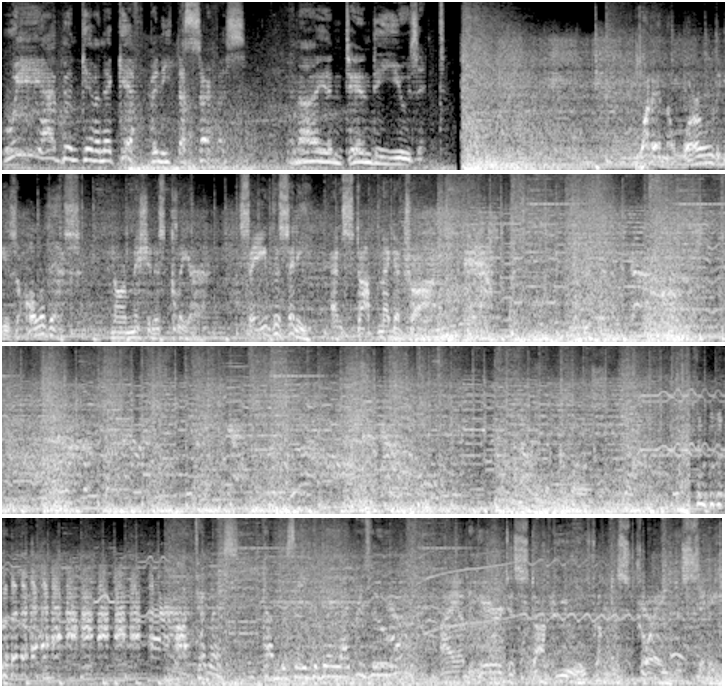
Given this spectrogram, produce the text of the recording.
We have been given a gift beneath the surface, and I intend to use it. What in the world is all of this? Our mission is clear. Save the city and stop Megatron. Optimus, come to save the day, I presume? I am here to stop you from destroying the city.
